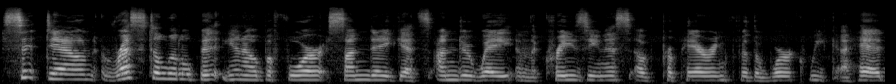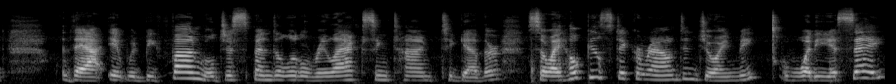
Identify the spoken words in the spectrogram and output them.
sit down, rest a little bit, you know, before Sunday gets underway and the craziness of preparing for the work week ahead that it would be fun. We'll just spend a little relaxing time together. So I hope you'll stick around and join me. What do you say?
